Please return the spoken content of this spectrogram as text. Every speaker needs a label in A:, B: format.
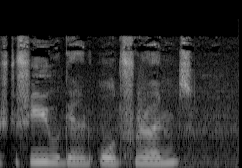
A: nice to see you again, old friends.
